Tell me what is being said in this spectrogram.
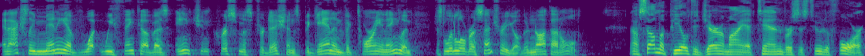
And actually, many of what we think of as ancient Christmas traditions began in Victorian England just a little over a century ago. They're not that old. Now, some appeal to Jeremiah 10, verses 2 to 4,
